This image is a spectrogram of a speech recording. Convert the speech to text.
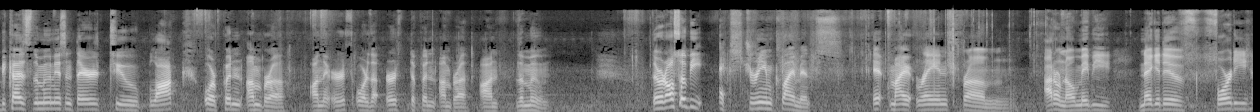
because the moon isn't there to block or put an umbra on the earth or the earth to put an umbra on the moon. There would also be extreme climates. It might range from I don't know, maybe negative 40,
